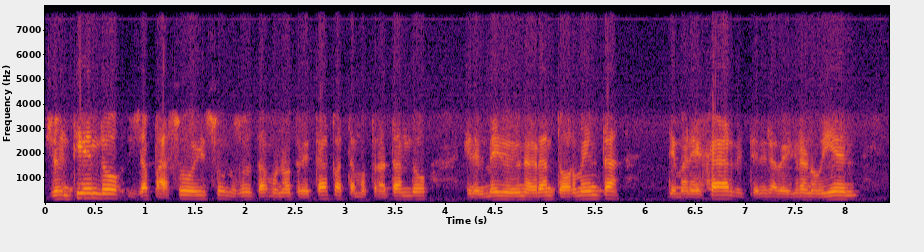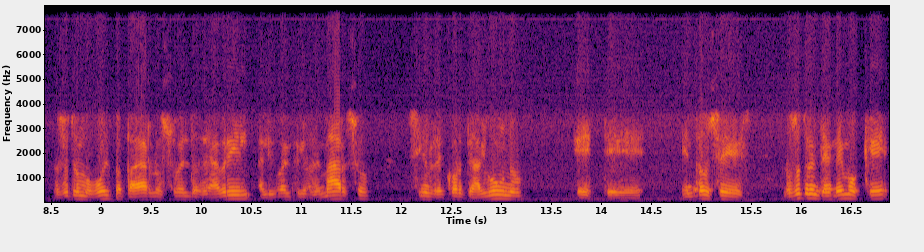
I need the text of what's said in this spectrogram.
yo entiendo, ya pasó eso, nosotros estamos en otra etapa, estamos tratando en el medio de una gran tormenta de manejar, de tener a Belgrano bien. Nosotros hemos vuelto a pagar los sueldos de abril, al igual que los de marzo, sin recorte alguno. Este, entonces, nosotros entendemos que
